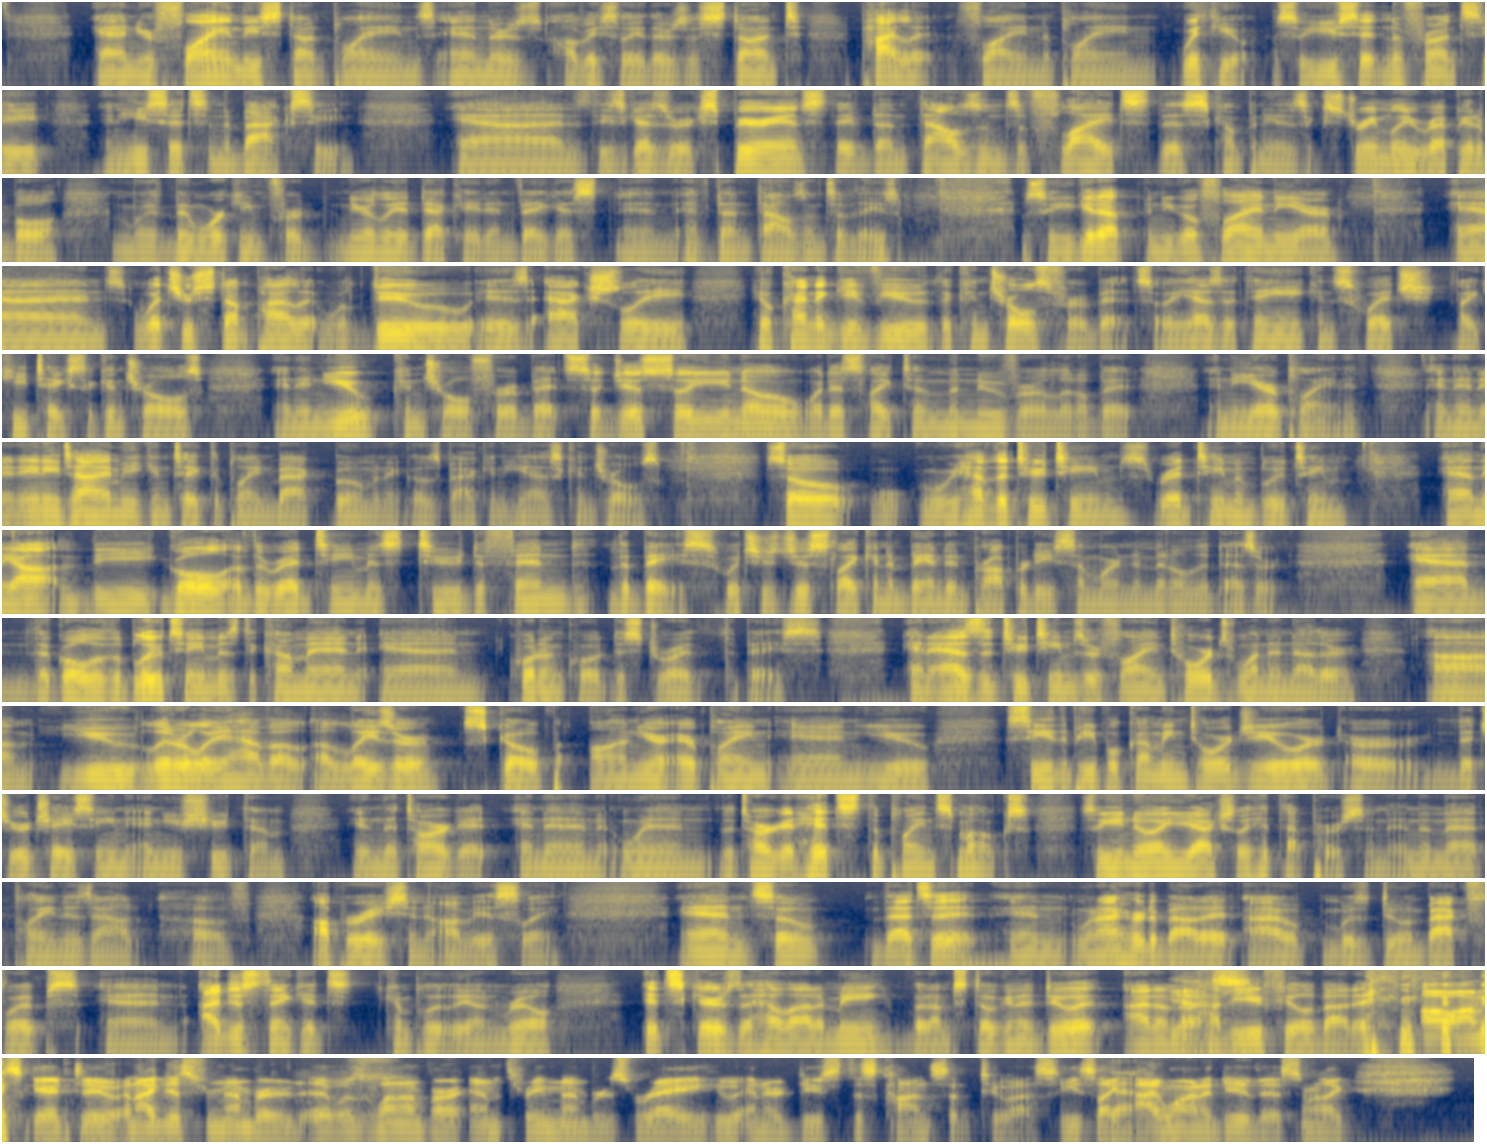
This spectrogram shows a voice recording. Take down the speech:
and you're flying these stunt planes and there's obviously there's a stunt pilot flying the plane with you so you sit in the front seat and he sits in the back seat and these guys are experienced. They've done thousands of flights. This company is extremely reputable. We've been working for nearly a decade in vegas and have done thousands of these. So you get up and you go fly in the air and what your stunt pilot will do is actually, he'll kind of give you the controls for a bit. So he has a thing he can switch, like he takes the controls and then you control for a bit. So just so you know what it's like to maneuver a little bit in the airplane. And then at any time he can take the plane back, boom, and it goes back and he has controls. So we have the two teams, red team and blue team. And the uh, the goal of the red team is to defend the base, which is just like an abandoned property somewhere in the middle of the desert. And the goal of the blue team is to come in and quote unquote destroy the base. And as the two teams are flying towards one another, um, you literally have a, a laser scope on your airplane and you see the people coming towards you or, or that you're chasing and you shoot them in the target. And then when the target hits, the plane smokes. So you know you actually hit that person. And then that plane is out of operation, obviously. And so that's it. And when I heard about it, I was doing backflips, and I just think it's completely unreal. It scares the hell out of me, but I'm still gonna do it. I don't know. How do you feel about it? oh, I'm scared too. And I just remembered it was one of our M3 members, Ray, who introduced this concept to us. He's like, Yeah. I want to do this. And we're like,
